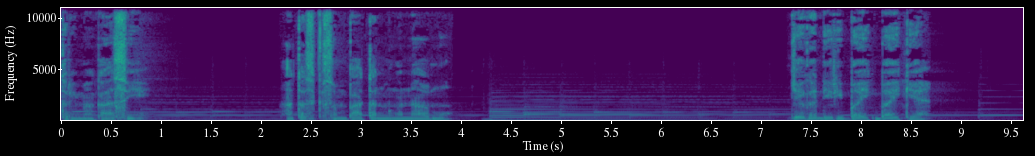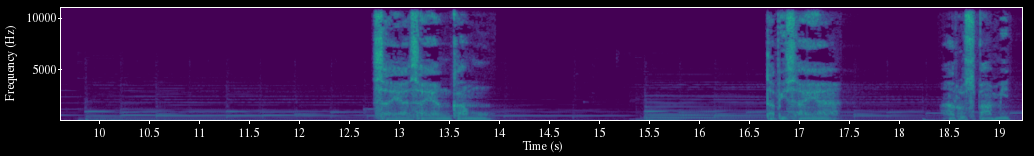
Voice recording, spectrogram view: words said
Terima kasih atas kesempatan mengenalmu. Jaga diri baik-baik ya. Saya sayang kamu, tapi saya harus pamit.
